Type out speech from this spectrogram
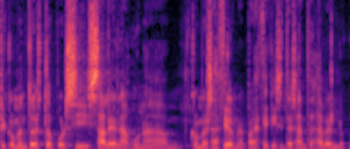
te comento esto por si sale en alguna conversación, me parece que es interesante saberlo.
